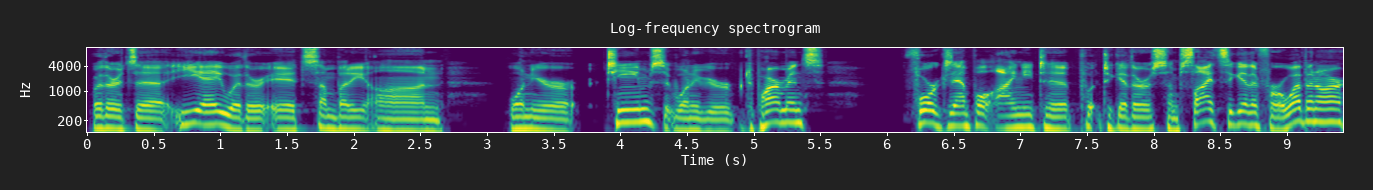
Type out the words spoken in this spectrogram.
Whether it's a EA, whether it's somebody on one of your teams, one of your departments. For example, I need to put together some slides together for a webinar.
